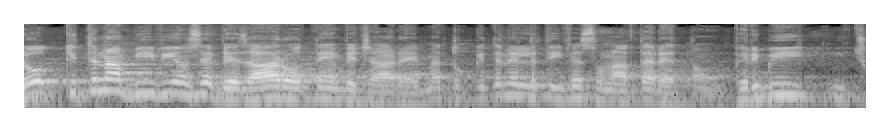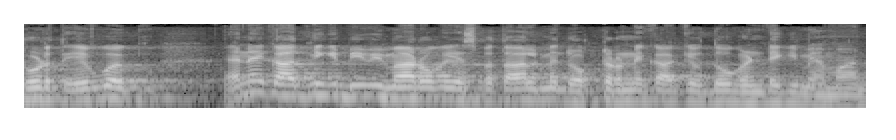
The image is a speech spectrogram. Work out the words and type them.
لوگ کتنا بیویوں سے بیزار ہوتے ہیں بیچارے میں تو کتنے لطیفے سناتا رہتا ہوں پھر بھی چھوڑتے ہیں ڈاکٹر نے کہا کہ دو گھنٹے کی مہمان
